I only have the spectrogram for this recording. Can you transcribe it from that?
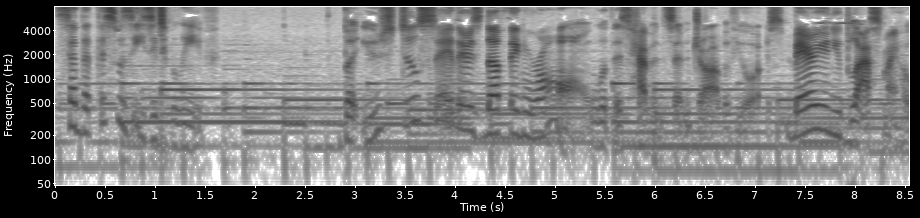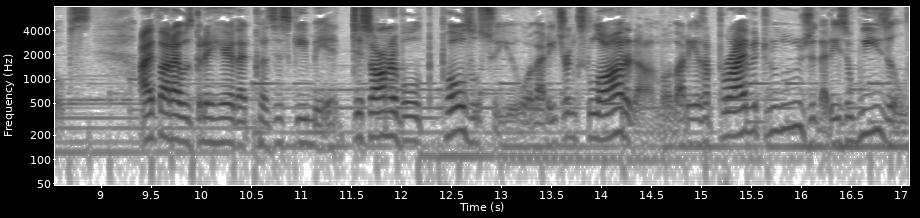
said that this was easy to believe. But you still say there's nothing wrong with this heaven sent job of yours. Marion, you blast my hopes. I thought I was going to hear that Koziski made dishonorable proposals to you, or that he drinks laudanum, or that he has a private delusion that he's a weasel.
